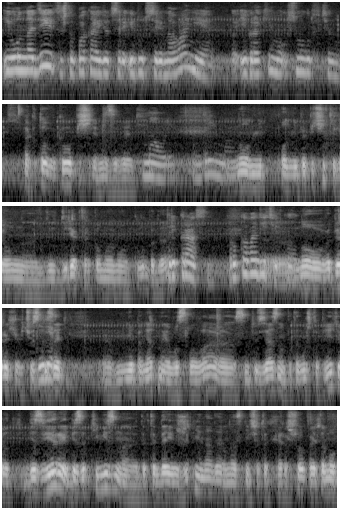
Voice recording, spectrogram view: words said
И он надеется, что пока идет, идут соревнования, игроки смогут втянуться. А кто, кого попечителем называете? Маури, Андрей Маури. Ну, он не, он не попечитель, он э, директор, по-моему, клуба, да? Прекрасно. Руководитель э, клуба. Но, во-первых, я хочу Директор. сказать, э, мне понятны его слова с энтузиазмом, потому что, понимаете, вот без веры, без оптимизма, так тогда и жить не надо, у нас не все так хорошо, поэтому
